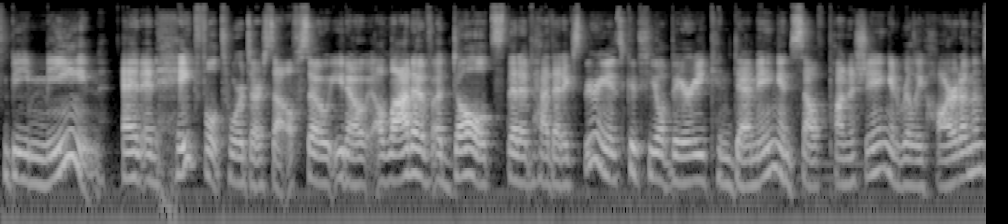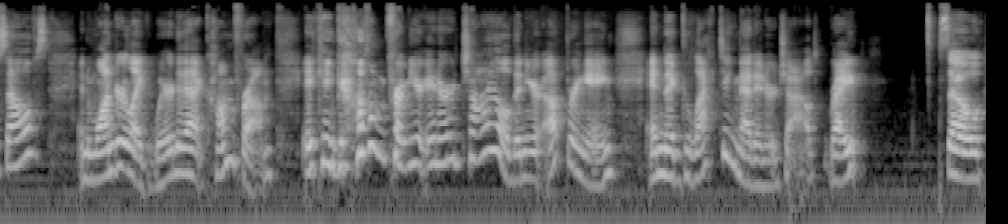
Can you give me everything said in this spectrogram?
be mean and, and hateful towards ourselves. So, you know, a lot of adults that have had that experience could feel very condemning and self punishing and really hard on themselves and wonder, like, where did that come from? It can come from your inner child and your upbringing and neglecting that inner child, right? So,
